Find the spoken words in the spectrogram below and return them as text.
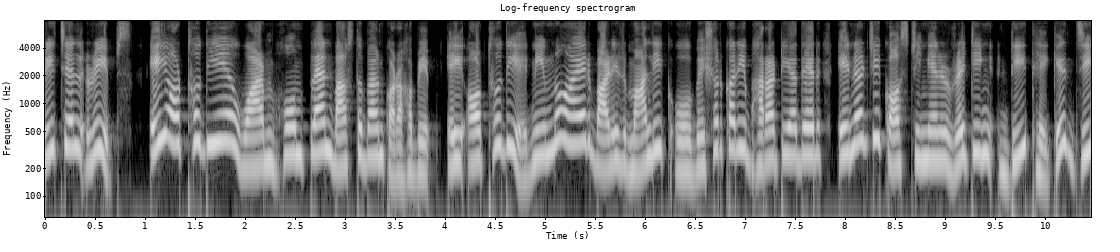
রিচেল রিপস। এই অর্থ দিয়ে ওয়ার্ম হোম প্ল্যান বাস্তবায়ন করা হবে। এই অর্থ দিয়ে নিম্ন আয়ের বাড়ির মালিক ও বেসরকারি ভাড়াটিয়াদের এনার্জি কস্টিং এর রেটিং ডি থেকে জি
